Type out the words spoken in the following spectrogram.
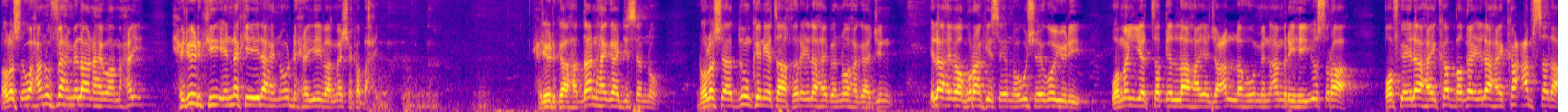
Nolosha waxaan u fahmi laanahay waa maxay? Xidhiidhkii inakii ilaahay noo dhexeeyey baa meesha ka baxay. Xidhiidhkaa haddaan hagaajisano nolosha adduunkan iyo taakhiro ilaahay baa noo hagaajin ilaahay baa qur'aankiisa inoogu sheegoo yidhi waman yattaqi llaha yajcal lahu min amrihi yusra. Qofka ilaahay ka baqa ilaahay ka cabsada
